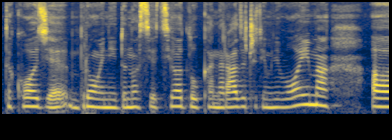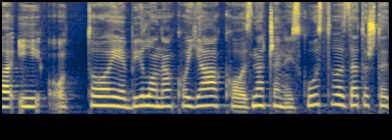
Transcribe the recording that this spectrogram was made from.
također brojni donosioci odluka na različitim nivoima i to je bilo onako jako značajno iskustvo zato što je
